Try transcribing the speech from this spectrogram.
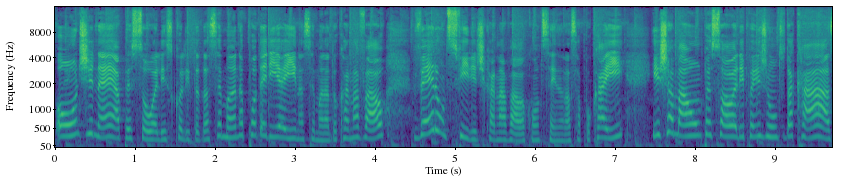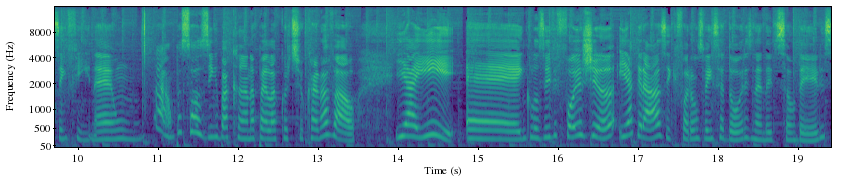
Onde, né, a pessoa ali escolhida da semana poderia ir na semana do carnaval, ver um desfile de carnaval acontecendo na Sapucaí e chamar um pessoal ali pra ir junto da casa, enfim, né? Um, ah, um pessoalzinho bacana pra ir lá curtir o carnaval. E aí, é, inclusive, foi o Jean e a Grazi que foram os vencedores, né, da edição deles.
